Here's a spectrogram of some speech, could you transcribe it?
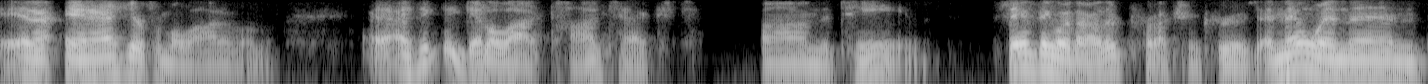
and I, and I hear from a lot of them, I think they get a lot of context on the team. Same thing with our other production crews, and then when then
